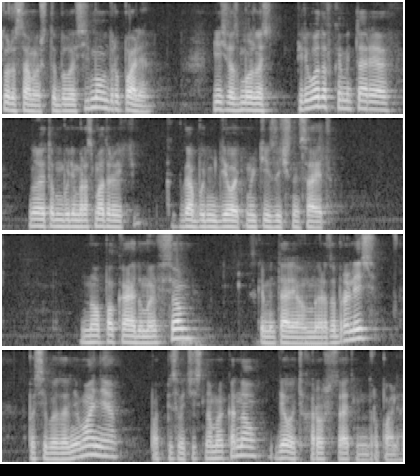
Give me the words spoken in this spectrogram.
То же самое, что было в седьмом Drupal. Есть возможность перевода в комментариях, но это мы будем рассматривать, когда будем делать мультиязычный сайт. Но пока, я думаю, все. С комментариями мы разобрались. Спасибо за внимание. Подписывайтесь на мой канал. Делайте хороший сайт на Drupal.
